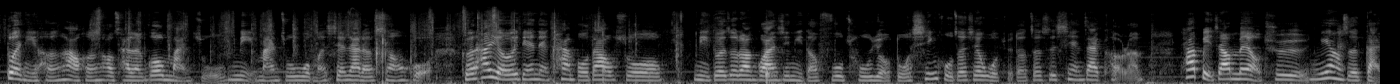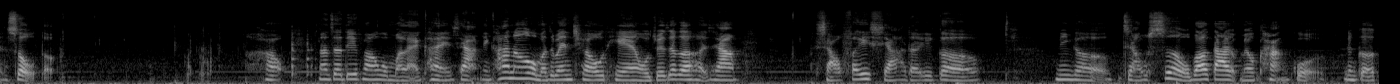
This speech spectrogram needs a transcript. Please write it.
对你很好很好，才能够满足你，满足我们现在的生活。可是他有一点点看不到，说你对这段关系你的付出有多辛苦，这些我觉得这是现在可能他比较没有去那样子感受的。好，那这地方我们来看一下，你看呢？我们这边秋天，我觉得这个很像小飞侠的一个那个角色，我不知道大家有没有看过那个。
